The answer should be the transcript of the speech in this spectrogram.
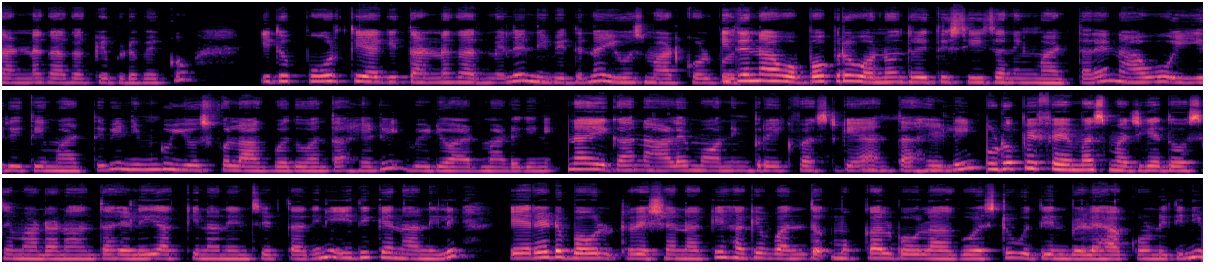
ತಣ್ಣಗಾಗಕ್ಕೆ ಬಿಡಬೇಕು. ಇದು ಪೂರ್ತಿಯಾಗಿ ತಣ್ಣಗಾದ್ಮೇಲೆ ನೀವು ಇದನ್ನ ಯೂಸ್ ಮಾಡ್ಕೊಳ್ಬೋದು. ಇದನ್ನ ಒಬ್ಬೊಬ್ರು ಒಂದೊಂದು ರೀತಿ ಸೀಸನಿಂಗ್ ಮಾಡ್ತಾರೆ. ನಾವು ಈ ರೀತಿ ಮಾಡ್ತೀವಿ. ನಿಮ್ಗೂ ಯೂಸ್ಫುಲ್ ಆಗ್ಬೋದು ಅಂತ ಹೇಳಿ ವಿಡಿಯೋ ಆಡ್ ಮಾಡಿದೀನಿ. ನಾ ಈಗ ನಾಳೆ ಮಾರ್ನಿಂಗ್ ಬ್ರೇಕ್ಫಾಸ್ಟ್ಗೆ ಅಂತ ಹೇಳಿ ಉಡುಪಿ ಫೇಮಸ್ ಮಜ್ಜಿಗೆ ದೋಸೆ ಮಾಡೋಣ ಅಂತ ಹೇಳಿ ಅಕ್ಕಿನ ನೆನೆಸಿಡ್ತಾ ಇದ್ದೀನಿ ಇದಕ್ಕೆ ನಾನಿಲ್ಲಿ ಎರಡು ಬೌಲ್ ರೇಷನ್ ಹಾಕಿ, ಹಾಗೆ ಒಂದು ಮುಕ್ಕಾಲು ಬೌಲ್ ಆಗುವಷ್ಟು ಉದ್ದಿನ ಬೇಳೆ ಹಾಕ್ಕೊಂಡಿದ್ದೀನಿ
